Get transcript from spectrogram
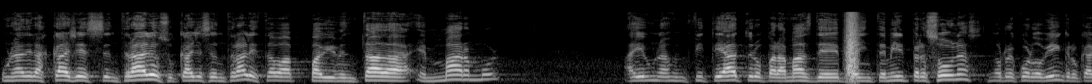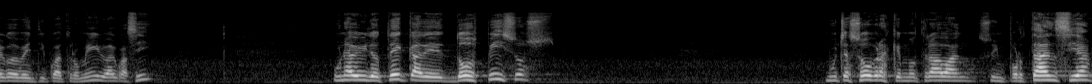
Una de las calles centrales, su calle central, estaba pavimentada en mármol. Hay un anfiteatro para más de 20.000 personas, no recuerdo bien, creo que algo de 24.000 o algo así. Una biblioteca de dos pisos, muchas obras que mostraban su importancia,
